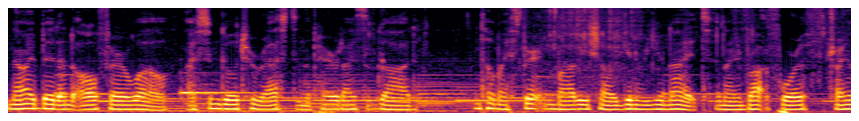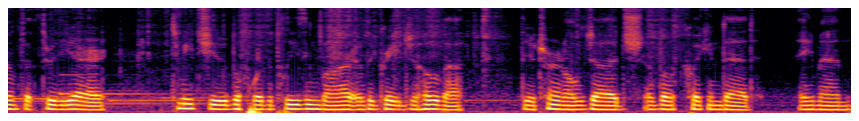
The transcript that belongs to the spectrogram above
Now I bid unto all farewell. I soon go to rest in the paradise of God, until my spirit and body shall again reunite, and I am brought forth triumphant through the air, to meet you before the pleasing bar of the great Jehovah, the eternal judge of both quick and dead. Amen.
